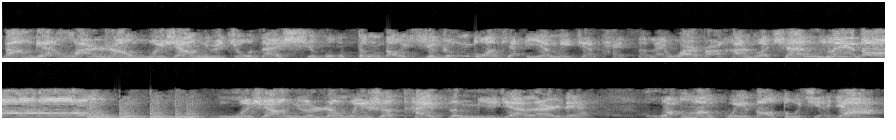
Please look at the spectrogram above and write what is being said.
当天晚上，吴祥女就在西宫等到一更多天，也没见太子来。外边喊说：“千岁到！”吴祥女认为是太子密见来的，慌忙跪倒都接驾。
